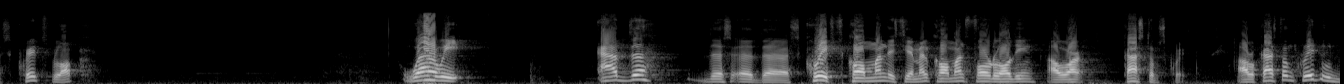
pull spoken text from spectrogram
a script block where we add the, uh, the script command, HTML command for loading our custom script. Our custom script will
